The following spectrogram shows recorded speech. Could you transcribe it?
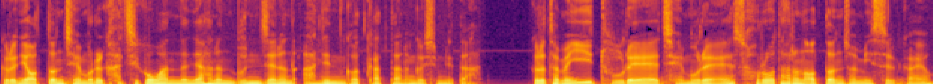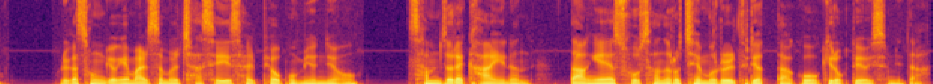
그러니 어떤 제물을 가지고 왔느냐 하는 문제는 아닌 것 같다는 것입니다. 그렇다면 이 둘의 제물에 서로 다른 어떤 점이 있을까요? 우리가 성경의 말씀을 자세히 살펴보면요. 3절의 가인은 땅의 소산으로 제물을 드렸다고 기록되어 있습니다.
